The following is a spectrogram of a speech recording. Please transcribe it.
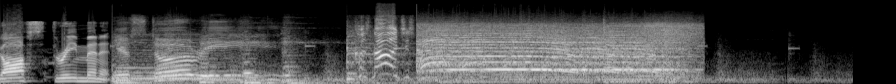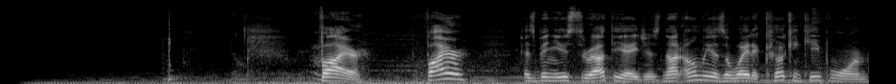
Goff's three minute history. Because knowledge is. Fire. Fire has been used throughout the ages not only as a way to cook and keep warm,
